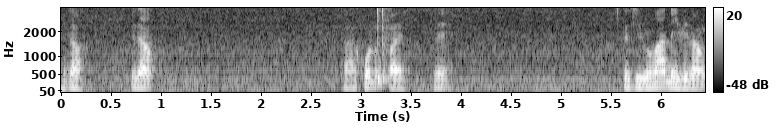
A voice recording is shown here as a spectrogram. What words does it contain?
พี่น้องพี่น้องถ้ากดลงไปนี่กระสีประมาณนี้พี่น้อง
